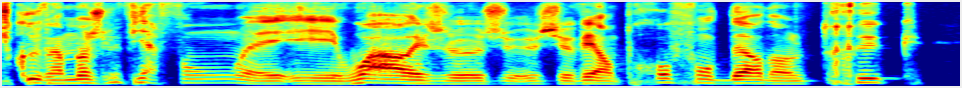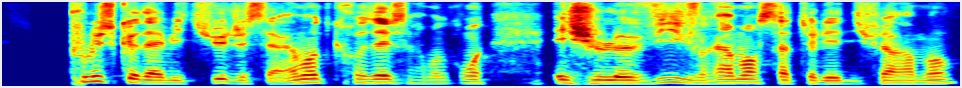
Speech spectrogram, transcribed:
du coup, vraiment, je le vis à fond et waouh, je, je, vais en profondeur dans le truc plus que d'habitude. J'essaie vraiment de creuser, j'essaie vraiment de comprendre. Et je le vis vraiment cet atelier différemment.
